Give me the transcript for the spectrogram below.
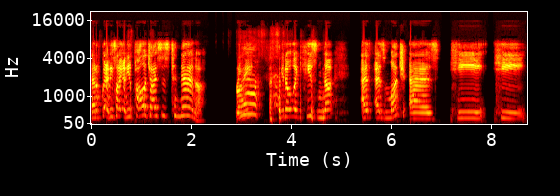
and, of, and he's like and he apologizes to nana right Yeah. you know like he's not as as much as he he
